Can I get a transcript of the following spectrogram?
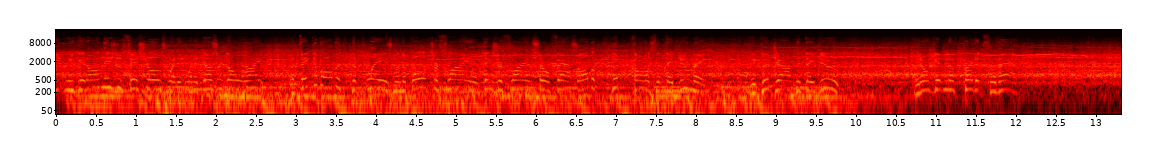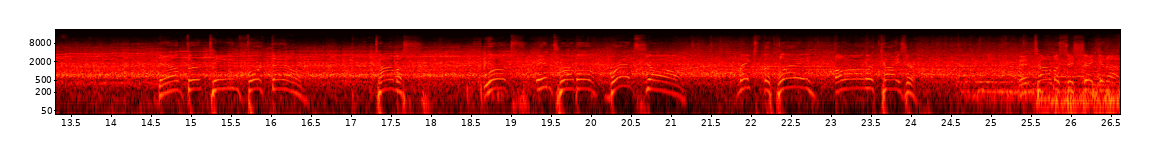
We, we get on these officials when it, when it doesn't go right, but think of all the, the plays when the bullets are flying and things are flying so fast, all the good calls that they do make, the good job that they do. They don't get enough credit for that. Down 13, fourth down. Thomas looks in trouble. Bradshaw makes the play along with Kiser. And Thomas is shaken up.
